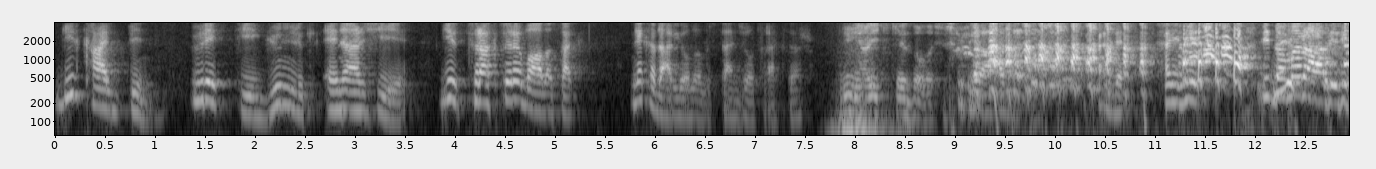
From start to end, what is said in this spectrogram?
bir kalbin ürettiği günlük enerjiyi bir traktöre bağlasak ne kadar yol alır sence o traktör? Dünyayı iki kez dolaşır. Ya sen de hani bir, bir damar ağı dedik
